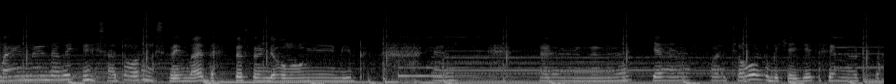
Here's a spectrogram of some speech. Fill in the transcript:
main-main tapi ini satu orang sering banget terus sering diomongin gitu. Kan ya cowok lebih kayak gitu sih menurut gue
